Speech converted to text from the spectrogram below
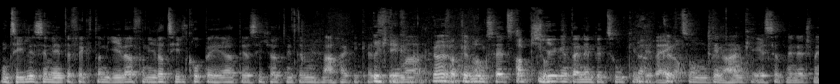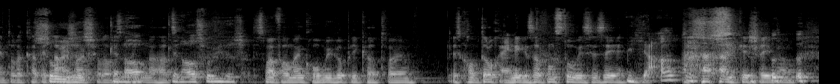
Und Ziel ist im Endeffekt dann jeder von Ihrer Zielgruppe her, der sich halt mit dem Nachhaltigkeitsthema in Verbindung genau. setzt und Absolut. irgendeinen Bezug im ja, Bereich genau. zum Benank, Asset Management oder Kapitalmarkt so oder was genau, auch immer hat. Genau so ist es. Dass man einfach mal einen groben Überblick hat, weil es kommt ja auch einiges auf uns zu, wie Sie sehen. Ja, das geschrieben haben.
